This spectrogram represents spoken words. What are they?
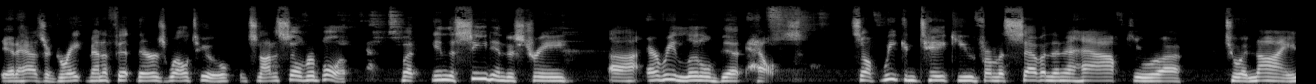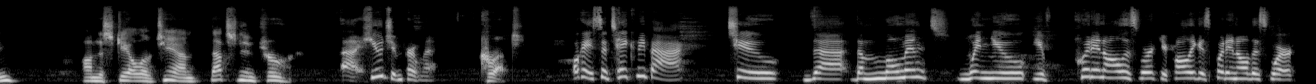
it has a great benefit there as well too. It's not a silver bullet, but in the seed industry, uh, every little bit helps. So if we can take you from a seven and a half to a to a nine on the scale of 10, that's an improvement. Uh, huge improvement. Correct. Okay, so take me back to the the moment when you you've put in all this work, your colleague has put in all this work,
